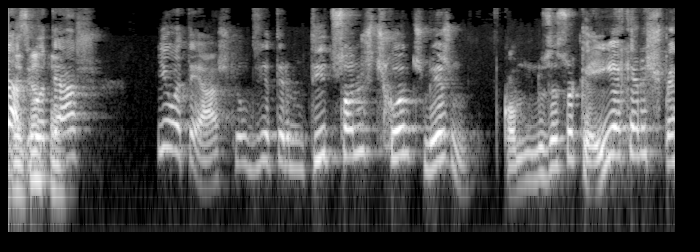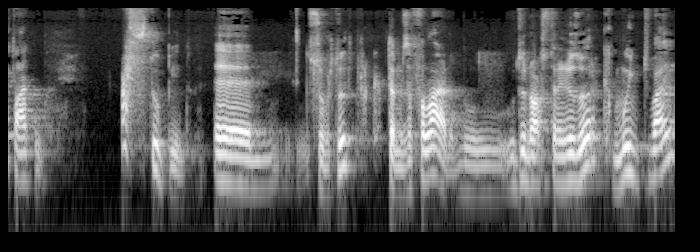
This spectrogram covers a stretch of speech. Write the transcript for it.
Aliás, eu até acho, eu até acho que ele devia ter metido só nos descontos mesmo, como nos Açores. Aí é que era espetáculo. Acho estúpido. Ahm, sobretudo porque estamos a falar do, do nosso treinador, que muito bem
